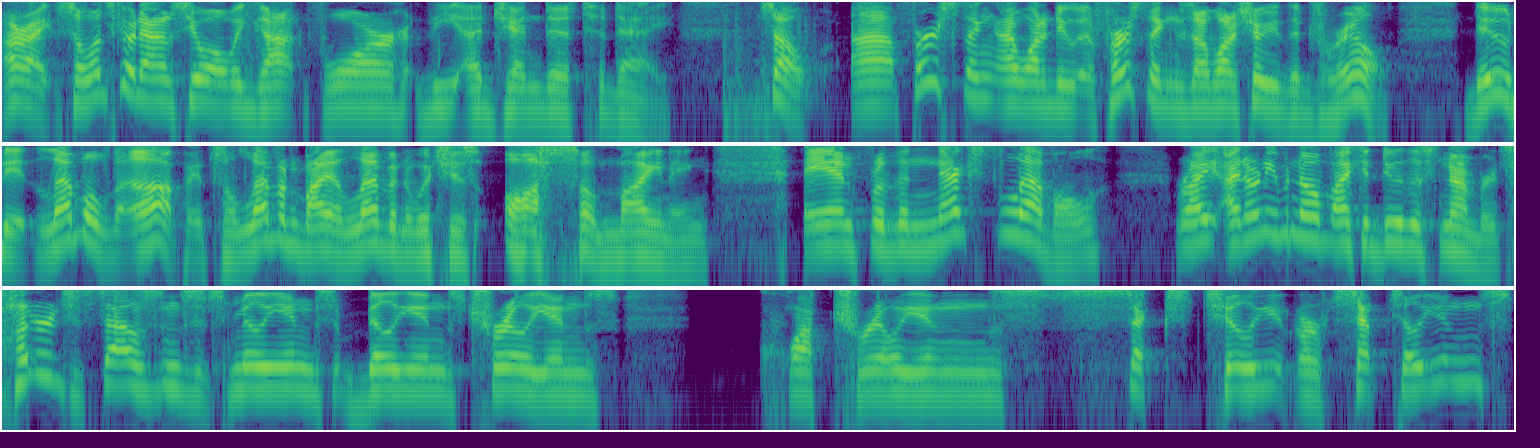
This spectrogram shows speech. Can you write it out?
All right, so let's go down and see what we got for the agenda today. So, uh, first thing I want to do, first thing is I want to show you the drill. Dude, it leveled up. It's 11 by 11, which is awesome mining. And for the next level, right, I don't even know if I could do this number. It's hundreds, it's thousands, it's millions, billions, trillions, quadrillions, sextillion, or septillions.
